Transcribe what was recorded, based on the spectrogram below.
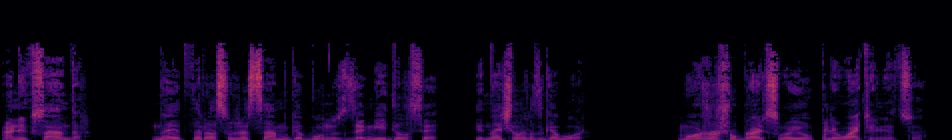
«Александр!» На этот раз уже сам Габунус замедлился и начал разговор. Можешь убрать свою плевательницу?»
